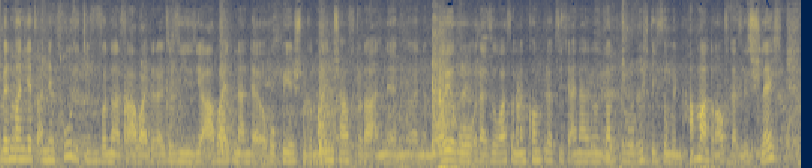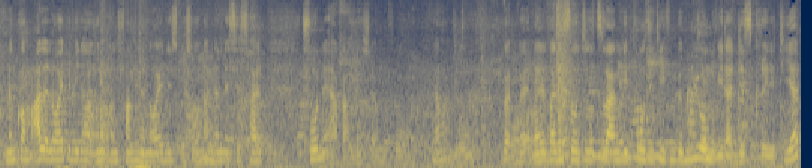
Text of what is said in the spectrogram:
wenn man jetzt an dem Positiven von das arbeitet, also Sie, Sie arbeiten an der Europäischen Gemeinschaft oder an einem, einem, Euro oder sowas und dann kommt plötzlich einer und sagt so richtig so mit dem Hammer drauf, das ist schlecht und dann kommen alle Leute wieder und, und fangen eine neue Diskussion an, dann ist es halt schon ärgerlich irgendwo. Ja, so. weil, weil, weil es so, sozusagen die positiven Bemühungen wieder diskreditiert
